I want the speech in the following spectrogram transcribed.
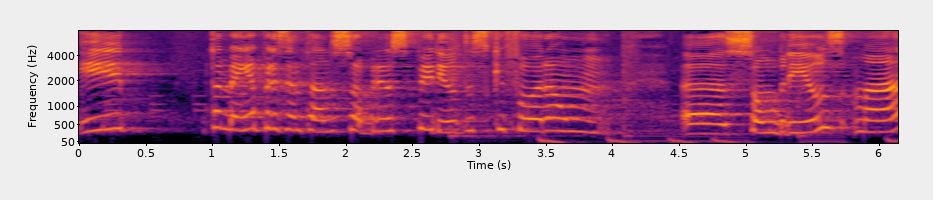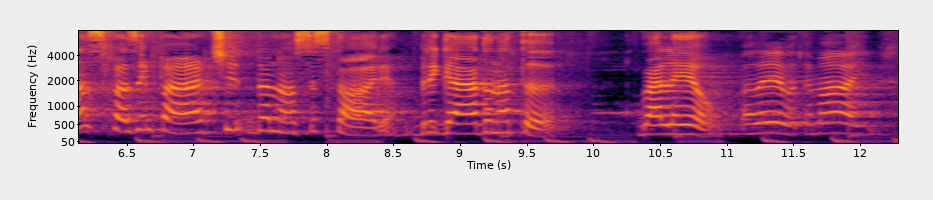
e também apresentando sobre os períodos que foram sombrios, mas fazem parte da nossa história. Obrigada, Natan. Valeu! Valeu, até mais!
